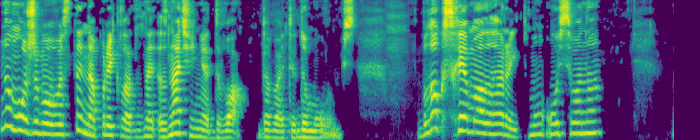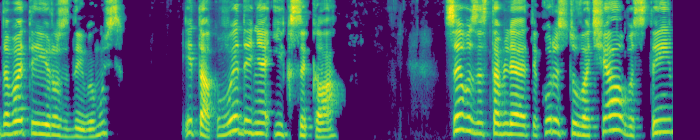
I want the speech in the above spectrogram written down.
Ну, можемо ввести, наприклад, значення 2. Давайте домовимось. Блок схема алгоритму, ось вона. Давайте її роздивимось. І так, введення X і K. Це ви заставляєте користувача ввести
